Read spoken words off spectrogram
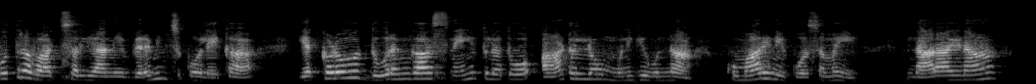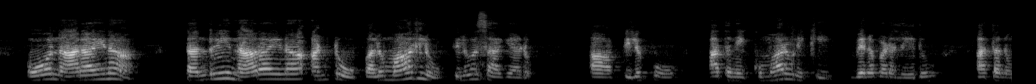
పుత్ర వాత్సల్యాన్ని విరమించుకోలేక ఎక్కడో దూరంగా స్నేహితులతో ఆటల్లో మునిగి ఉన్న కుమారుని కోసమై నారాయణ ఓ నారాయణ తండ్రి నారాయణ అంటూ పలుమార్లు పిలువసాగాడు. ఆ పిలుపు అతని కుమారునికి వినబడలేదు అతను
